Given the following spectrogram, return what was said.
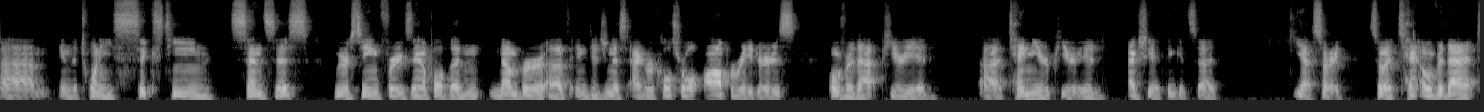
um, in the 2016 census, we were seeing, for example, the n- number of indigenous agricultural operators over that period, uh, 10 year period. Actually, I think it's a, yeah, sorry, so ten, over that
